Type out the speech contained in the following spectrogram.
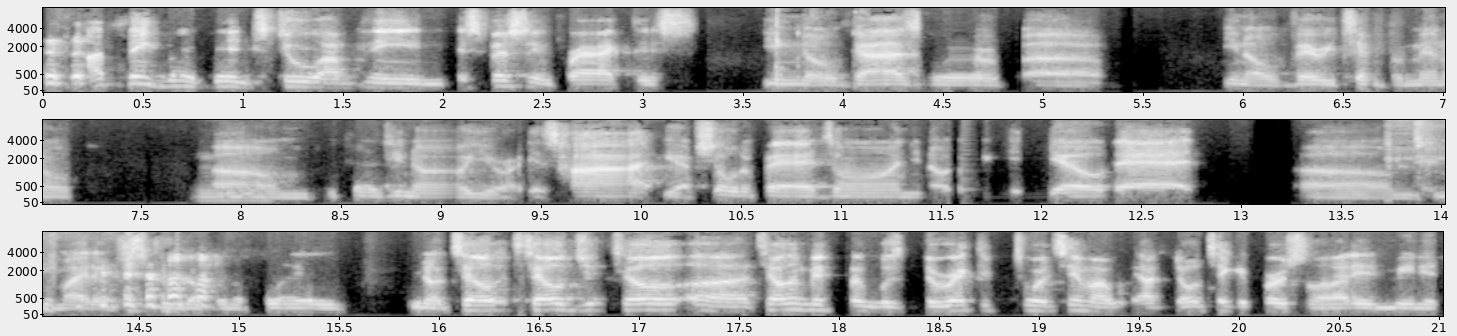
I think back then too. I mean, especially in practice, you know, guys were, uh, you know, very temperamental. Mm-hmm. Um, because you know you're it's hot. You have shoulder pads on. You know you get yelled at. Um, you might have screwed up in a play. You know, tell tell tell uh, tell him if it was directed towards him. I, I don't take it personal. I didn't mean it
